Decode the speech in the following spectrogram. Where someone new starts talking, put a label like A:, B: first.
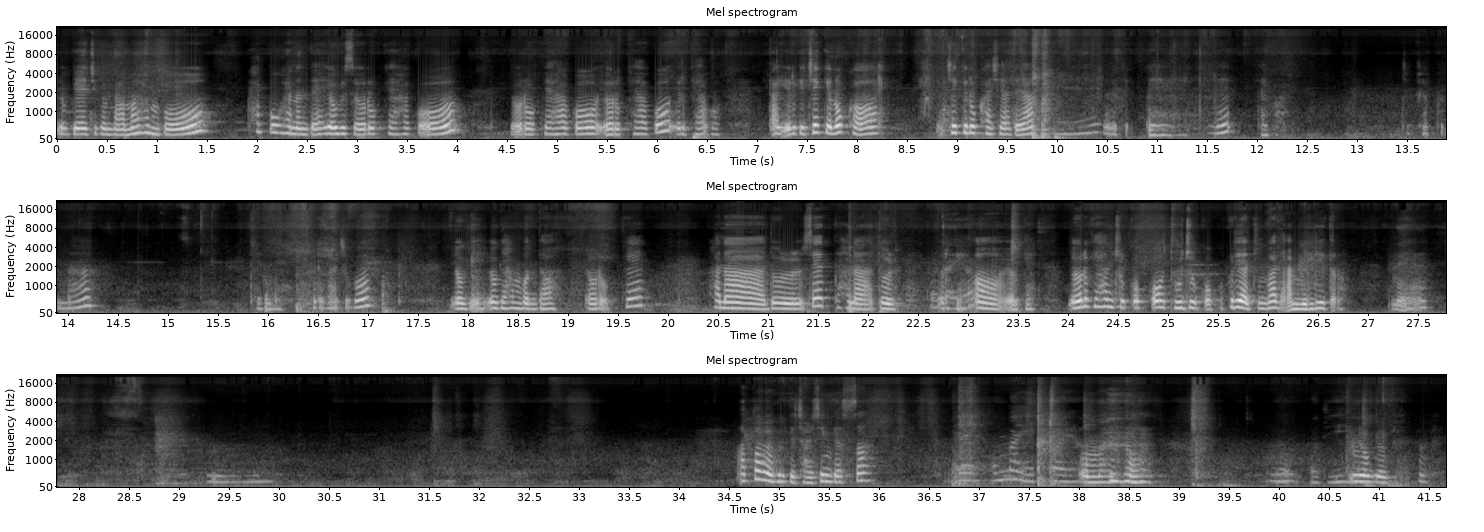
A: 요게 지금 남아 한복 합복 하는데 여기서 요렇게 하고 요렇게 하고 요렇게 하고 이렇게 하고 딱 이렇게 제껴 놓고 제껴 놓고 하셔야 돼요.
B: 네.
A: 이렇게 예. 예. 아이고 접혔구나. 됐네. 그래가지고 여기 여기 한 번더 요렇게 하나 둘 셋 하나 둘 이렇게? 어 이렇게 이렇게 한 줄 꽂고 두 줄 꽂고 그래야 중간에 안 밀리도록 네. 음. 아빠가 그렇게 잘생겼어?
B: 네, 엄마 예뻐요.
A: 엄마 예뻐.
B: 어, 어디?
A: 여기 여기 여기.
